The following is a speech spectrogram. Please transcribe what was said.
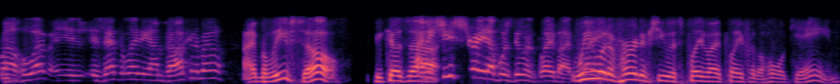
Well, whoever is, is that the lady I'm talking about? I believe so, because uh, I mean, she straight up was doing play by play. we would have heard if she was play-by-play for the whole game.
